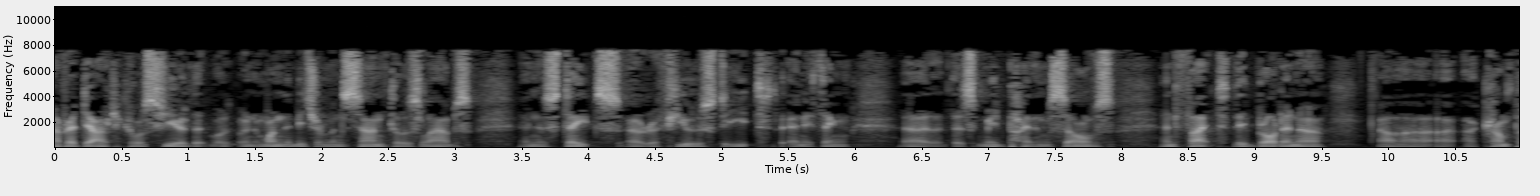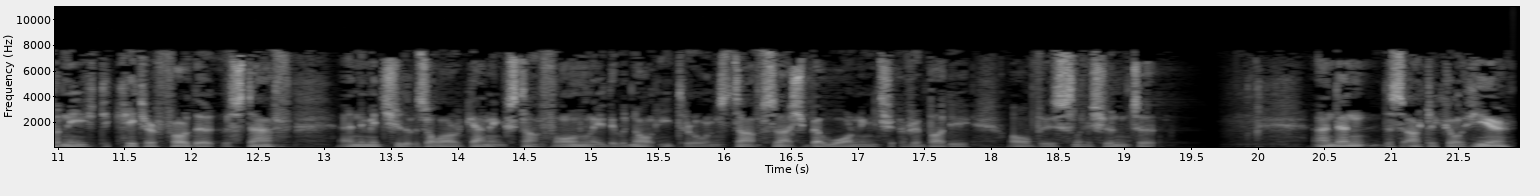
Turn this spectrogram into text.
I've read the articles here that one of the major Monsanto's labs in the States uh, refused to eat anything uh, that's made by themselves. In fact, they brought in a, uh, a company to cater for the, the staff and they made sure that it was all organic stuff only. They would not eat their own stuff. So that should be a warning to everybody, obviously, shouldn't it? And then this article here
